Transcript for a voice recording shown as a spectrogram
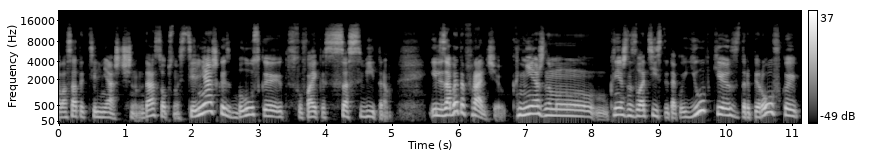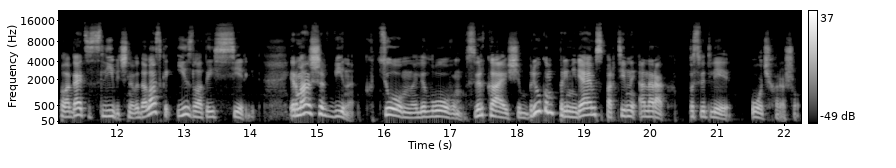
полосато-тельняшечным, да, собственно, с тельняшкой, с блузкой, с фуфайкой, со свитером. Елизабета Франчи к нежному, к нежно-золотистой такой юбке с драпировкой полагается сливочная водолазка и золотые серьги. Ирмана Шервина темно-лиловым сверкающим брюкам примеряем спортивный анорак. Посветлее. Очень хорошо.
